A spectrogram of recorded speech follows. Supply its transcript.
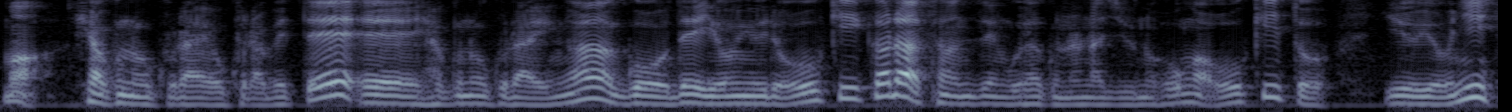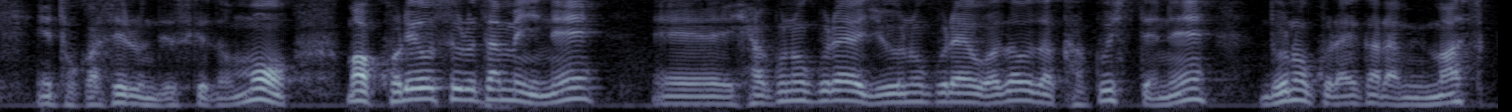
まあ、100の位を比べて、え100の位が5で4より大きいから3570の方が大きいというように解かせるんですけども、まあ、これをするためにね、えー100の位、10の位をわざわざ隠してね、どの位から見ます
